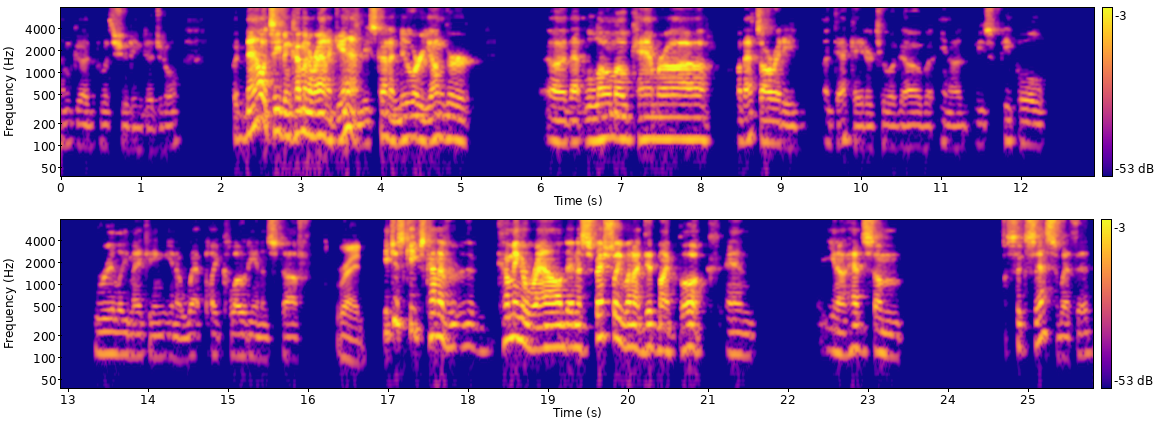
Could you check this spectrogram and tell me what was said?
I'm good with shooting digital, but now it's even coming around again. These kind of newer, younger, uh, that Lomo camera. Well, that's already a decade or two ago. But you know, these people really making you know wet plate collodion and stuff. Right. It just keeps kind of uh, coming around, and especially when I did my book and you know had some success with it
